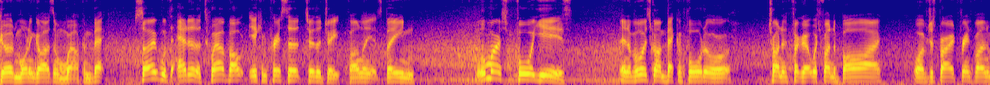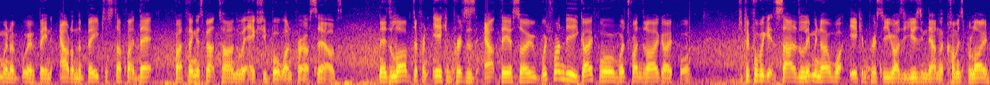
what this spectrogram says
Good morning guys and welcome back. So we've added a 12 volt air compressor to the Jeep. Finally it's been almost four years and I've always gone back and forth or trying to figure out which one to buy or I've just borrowed friends one when I've, we've been out on the beach and stuff like that. But I think it's about time that we actually bought one for ourselves. There's a lot of different air compressors out there so which one do you go for which one did I go for? Just before we get started, let me know what air compressor you guys are using down in the comments below.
